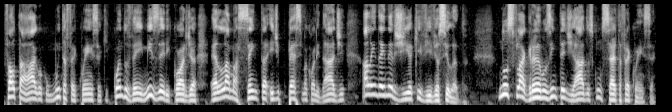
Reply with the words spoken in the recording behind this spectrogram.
falta água com muita frequência, que quando vem misericórdia é lamacenta e de péssima qualidade, além da energia que vive oscilando. Nos flagramos entediados com certa frequência.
